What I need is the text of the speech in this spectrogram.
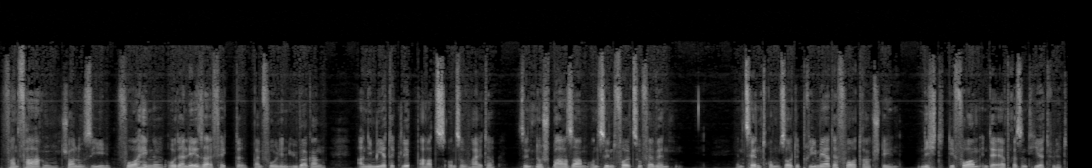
Fanfaren, Jalousie, Vorhänge oder Lasereffekte beim Folienübergang, animierte Cliparts usw. sind nur sparsam und sinnvoll zu verwenden. Im Zentrum sollte primär der Vortrag stehen, nicht die Form, in der er präsentiert wird.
